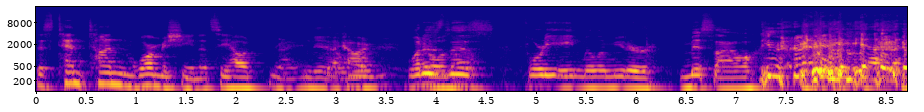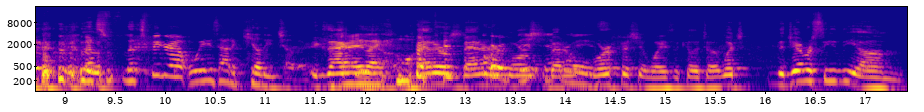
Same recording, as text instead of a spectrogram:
this 10 ton war machine. Let's see how right, Yeah, like how it What is this 48 millimeter missile? yeah, let's let's figure out ways how to kill each other. Exactly. Right? Like more better, efficient- better, more more, efficient better, ways. more efficient ways to kill each other. Which did you ever see the um,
